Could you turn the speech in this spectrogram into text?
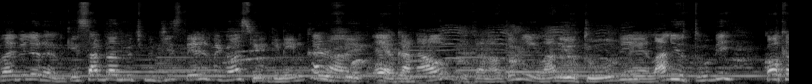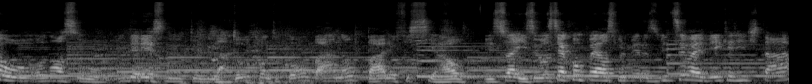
vai melhorando. Quem sabe lá no último dia esteja um negócio Que, que nem no canal. perfeito. É, o canal No canal também, lá no YouTube. é, lá no YouTube. Qual que é o, o nosso endereço no YouTube lá? youtube.com.br não pare oficial. Isso aí, se você acompanhar os primeiros vídeos, você vai ver que a gente está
